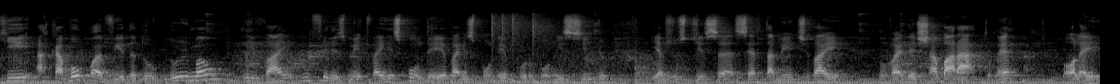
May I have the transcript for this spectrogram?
que acabou com a vida do, do irmão e vai, infelizmente, vai responder, vai responder por homicídio e a justiça certamente vai, não vai deixar barato, né? Olha aí,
